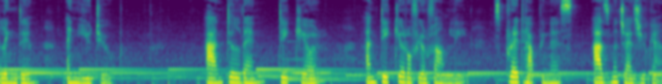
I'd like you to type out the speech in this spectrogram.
linkedin and youtube. And till then take care and take care of your family. Spread happiness as much as you can.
